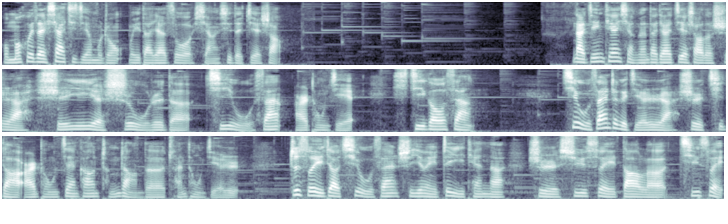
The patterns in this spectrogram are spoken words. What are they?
我们会在下期节目中为大家做详细的介绍。那今天想跟大家介绍的是啊，十一月十五日的七五三儿童节，七高三。七五三这个节日啊，是祈祷儿童健康成长的传统节日。之所以叫七五三，是因为这一天呢是虚岁到了七岁、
